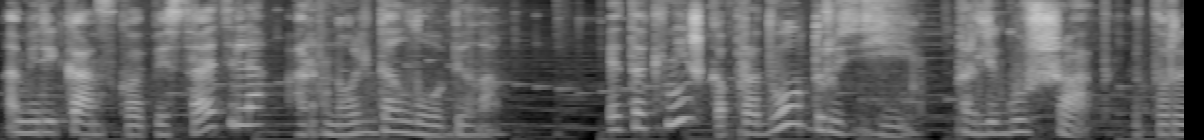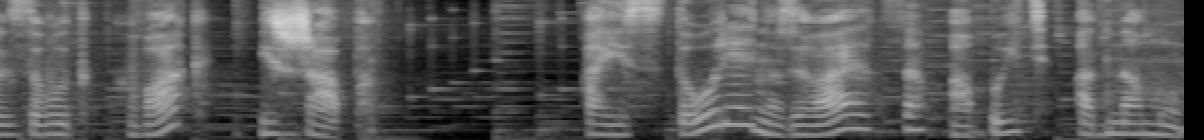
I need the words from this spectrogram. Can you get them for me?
американского писателя Арнольда Лобела. Это книжка про двух друзей, про лягушат, которых зовут Квак и Жаб. А история называется «Побыть одному».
